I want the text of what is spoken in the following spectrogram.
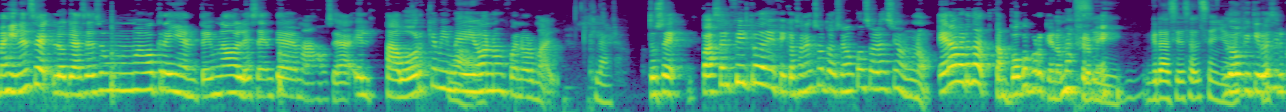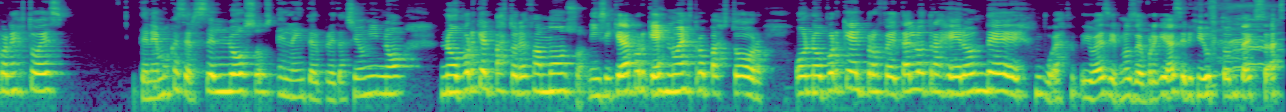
Imagínense lo que hace es un nuevo creyente, un adolescente además, o sea, el pavor que a mí me dio no fue normal. Claro. Entonces, ¿pasa el filtro de edificación, exhortación, consolación? No. ¿Era verdad? Tampoco porque no me enfermé. gracias al Señor. Lo que quiero decir con esto es, tenemos que ser celosos en la interpretación y no, no porque el pastor es famoso, ni siquiera porque es nuestro pastor, o no porque el profeta lo trajeron de, bueno, iba a decir, no sé por qué iba a decir Houston, Texas,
